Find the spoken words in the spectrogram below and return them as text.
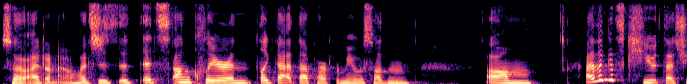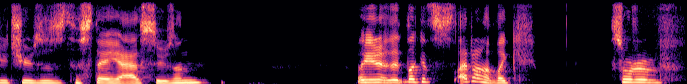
So I don't know. It's just it, it's unclear, and like that that part for me was sudden. Um, I think it's cute that she chooses to stay as Susan. Like you know, like it's I don't know, like sort of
